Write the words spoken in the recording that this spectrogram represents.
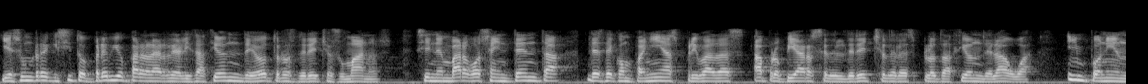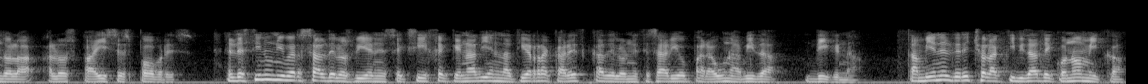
y es un requisito previo para la realización de otros derechos humanos. Sin embargo, se intenta desde compañías privadas apropiarse del derecho de la explotación del agua, imponiéndola a los países pobres. El destino universal de los bienes exige que nadie en la tierra carezca de lo necesario para una vida digna. También el derecho a la actividad económica,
